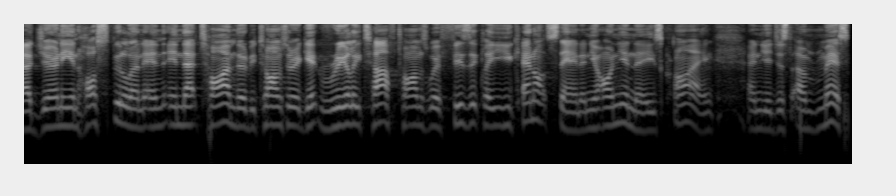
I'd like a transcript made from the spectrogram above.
our journey in hospital. And, and in that time, there'd be times where it get really tough, times where physically you cannot stand and you're on your knees crying and you're just a mess.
